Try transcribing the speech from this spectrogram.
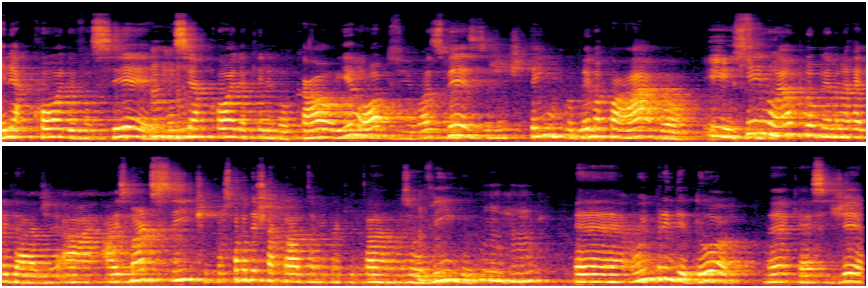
ele acolhe você, uhum. você acolhe aquele local, e é óbvio, às vezes a gente tem um problema com a água, Isso. que não é um problema na realidade. A, a Smart City, só para deixar claro também para quem está nos ouvindo, uhum é, o empreendedor, né, que é a SG, a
